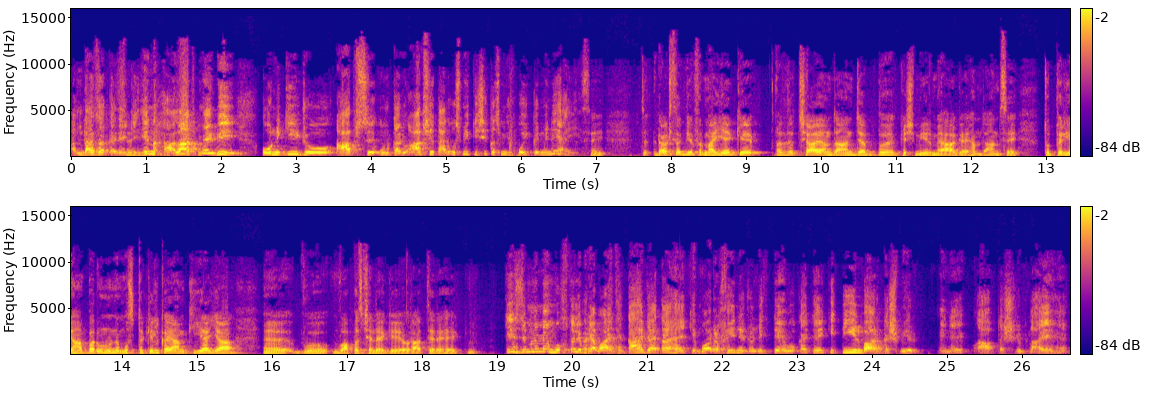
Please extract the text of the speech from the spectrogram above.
अंदाज़ा करें कि इन हालात में भी उनकी जो आपसे उनका जो आपसे ताल्लुक उसमें किसी कस्म की कोई कमी नहीं आई। सही। तो डॉक्टर साहब ये फरमाइए कि हज़रत शाह हमदान जब कश्मीर में आ गए हमदान से तो फिर यहाँ पर उन्होंने मुस्तकिल क़याम किया या वो वापस चले गए और आते रहे। इस ज़मन में मुख्तलिफ़ रवायत है। कहा जाता है कि मौरखी ने जो लिखते हैं, वो कहते हैं कि तीन बार कश्मीर मैंने आप तशरीफ़ लाए हैं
